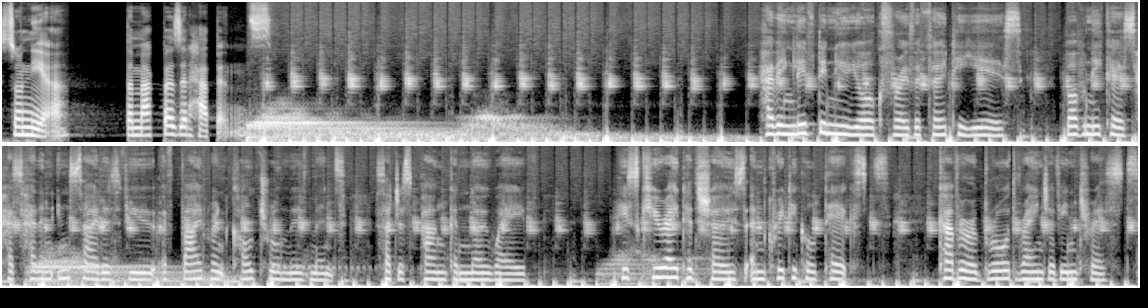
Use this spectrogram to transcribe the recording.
Sonia, the MACBA it happens. Having lived in New York for over 30 years, Bob Nickas has had an insider's view of vibrant cultural movements such as punk and no wave. His curated shows and critical texts cover a broad range of interests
